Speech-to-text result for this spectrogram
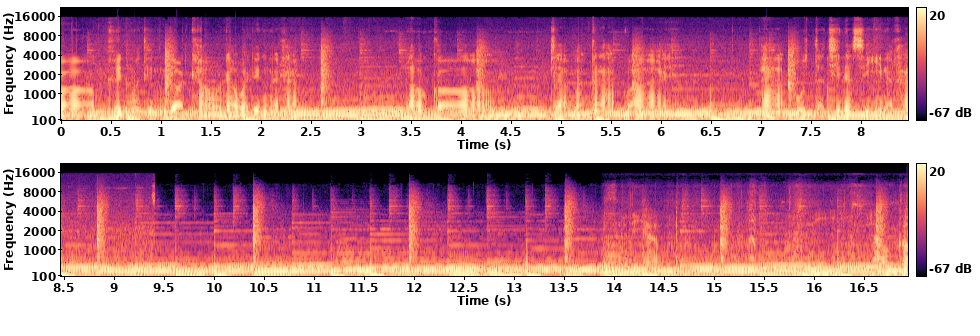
ก็ขึ้นมาถึงยอดเขาดาวดึงนะครับ เราก็จะมากราบไหว้พระพุทธชินสีห์นะครับ ก็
